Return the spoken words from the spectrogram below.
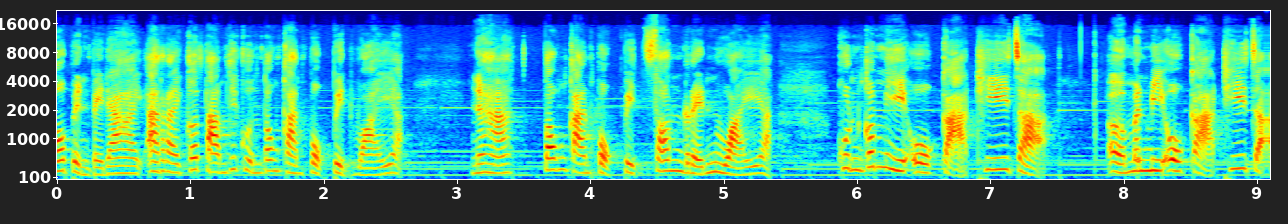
ก็เป็นไปได้ อะไรก็ตามที่คุณต้องการปกปิดไว้อะนะคะต้องการปกปิดซ่อนเร้นไว้อะคุณก็มีโอกาสที่จะ เออมันมีโอกาสที่จะ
